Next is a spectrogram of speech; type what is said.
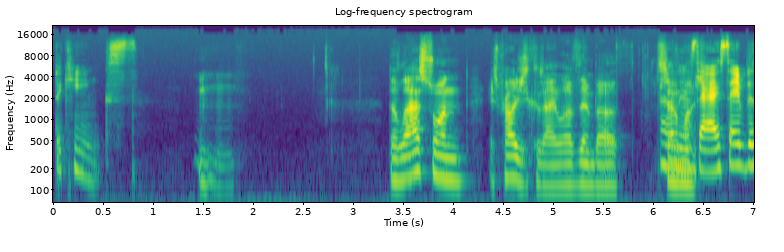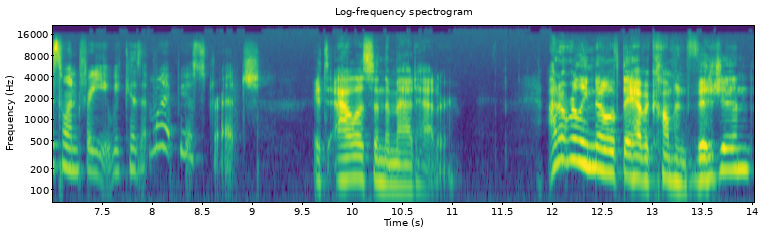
the kinks. Mm-hmm. The last one is probably just because I love them both. so I was gonna much. say I saved this one for you because it might be a stretch. It's Alice and the Mad Hatter. I don't really know if they have a common vision,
